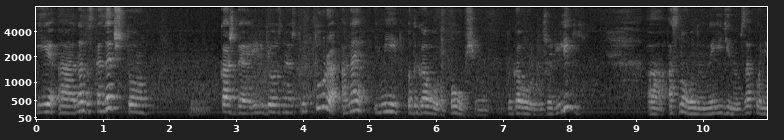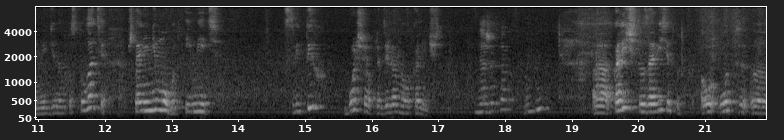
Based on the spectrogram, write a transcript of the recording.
И а, надо сказать, что каждая религиозная структура, она имеет по договору, по общему договору уже религий, а, основанную на едином законе, на едином постулате, что они не могут иметь святых больше определенного количества. Даже так? А, Количество зависит от, от э,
